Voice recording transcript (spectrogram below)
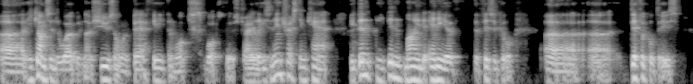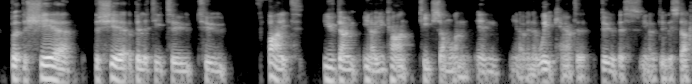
Uh, he comes into work with no shoes on, with bare feet, and walks walks his trailer. He's an interesting cat. He didn't he didn't mind any of the physical uh, uh, difficulties, but the sheer the sheer ability to to fight you don't you know you can't teach someone in you know in a week how to do this you know do this stuff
